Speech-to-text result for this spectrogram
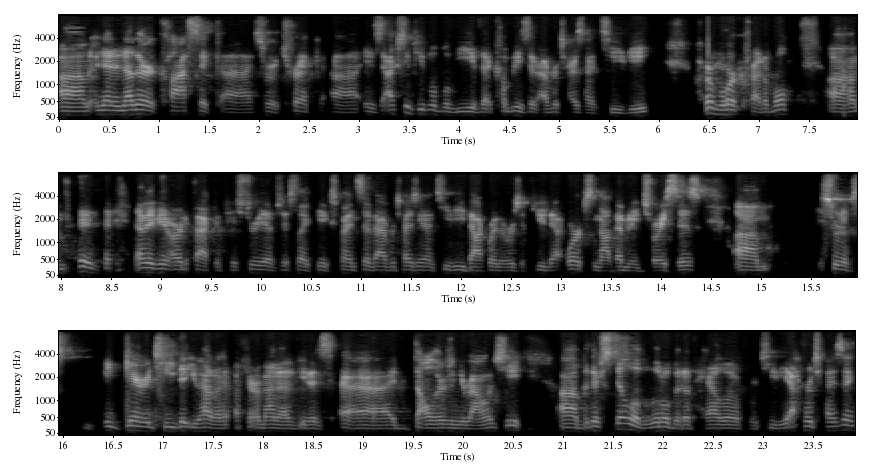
Um, and then another classic uh, sort of trick uh, is actually people believe that companies that advertise on TV are more credible. Um, that may be an artifact of history of just like the expense of advertising on TV back when there was a few networks and not that many choices. Um, sort of guaranteed that you have a, a fair amount of you know uh, dollars in your balance sheet um, but there's still a little bit of halo from TV advertising.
